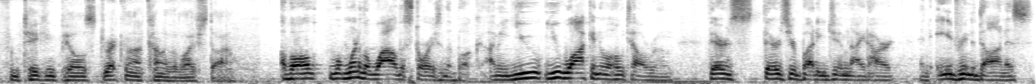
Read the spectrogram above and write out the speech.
from taking pills directly on account of the lifestyle. Of all, one of the wildest stories in the book. I mean, you, you walk into a hotel room, there's, there's your buddy Jim Neidhart and Adrian Adonis,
